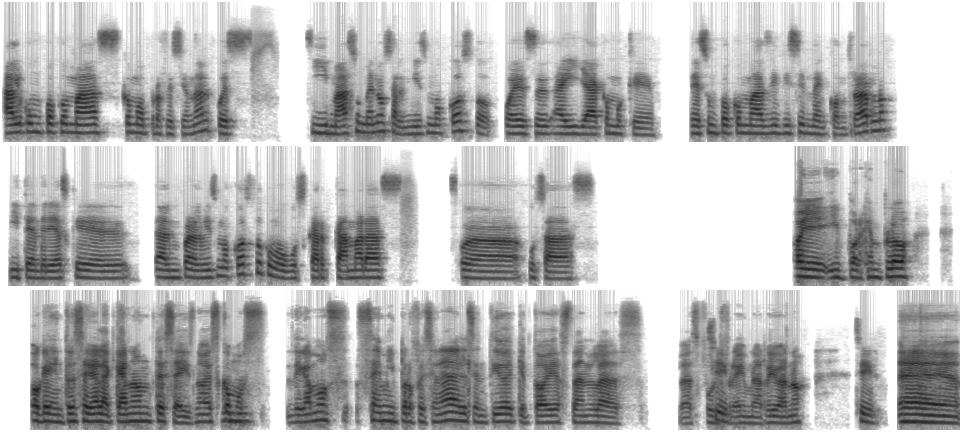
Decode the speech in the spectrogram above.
algo un poco más como profesional, pues y más o menos al mismo costo, pues eh, ahí ya como que es un poco más difícil de encontrarlo y tendrías que, para el mismo costo, como buscar cámaras ah, usadas. Oye, y por ejemplo, Ok, entonces sería la Canon T6, ¿no? Es como, digamos, semi-profesional en el sentido de que todavía están las, las full frame arriba, ¿no? Sí. Eh,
